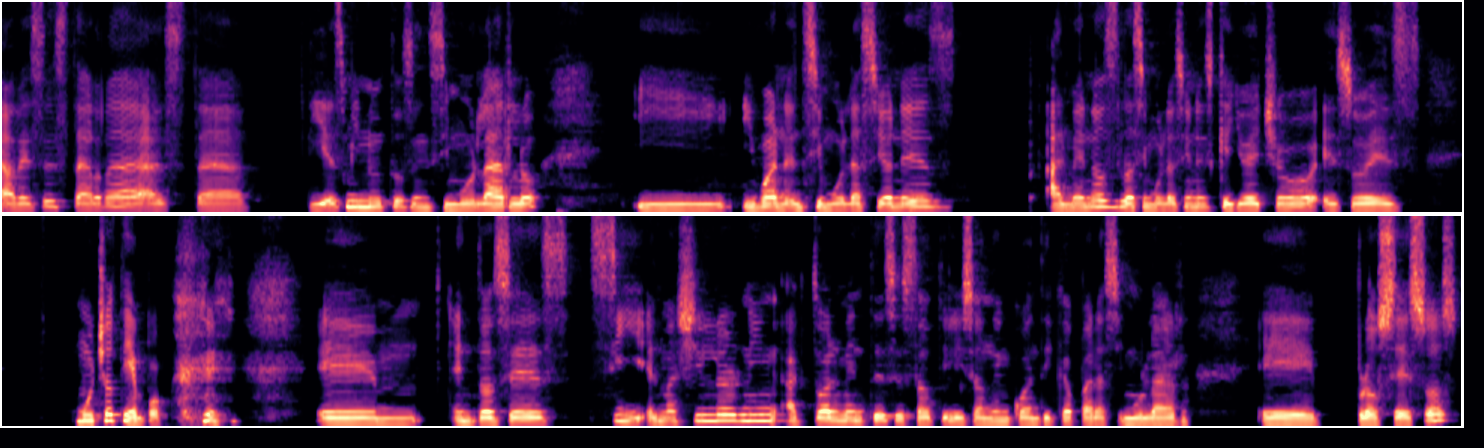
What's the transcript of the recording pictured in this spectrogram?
a veces tarda hasta 10 minutos en simularlo. Y, bueno, en simulaciones, al menos las simulaciones que yo he hecho, eso es mucho tiempo. Em, entonces, sí, el Machine Learning actualmente se está utilizando en cuántica para simular eh, procesos.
